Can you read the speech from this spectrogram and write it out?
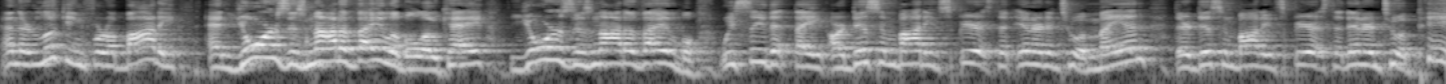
and they're looking for a body and yours is not available, okay? Yours is not available. We see that they are disembodied spirits that entered into a man. They're disembodied spirits that entered into a pig,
